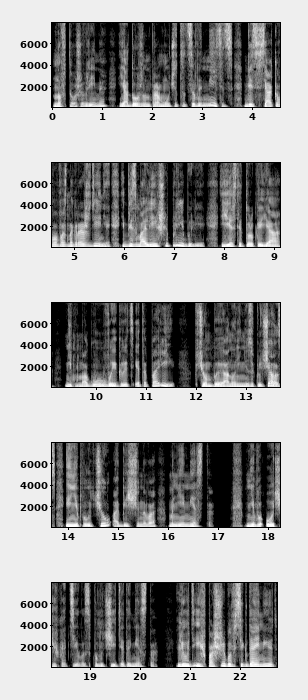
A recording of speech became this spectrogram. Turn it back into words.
Но в то же время я должен промучиться целый месяц без всякого вознаграждения и без малейшей прибыли, если только я не помогу выиграть это пари, в чем бы оно ни заключалось, и не получу обещанного мне места. Мне бы очень хотелось получить это место, Люди их пошиба всегда имеют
